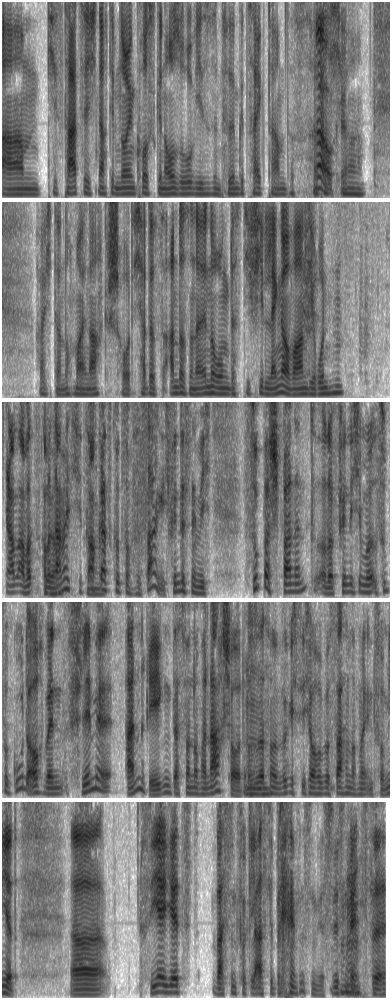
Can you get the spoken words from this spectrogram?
ähm, die ist tatsächlich nach dem neuen Kurs genauso, wie sie es im Film gezeigt haben. Das hatte ah, okay. ich, äh, habe ich dann nochmal nachgeschaut. Ich hatte es anders in Erinnerung, dass die viel länger waren, die Runden. Aber, aber, aber da möchte ich jetzt auch ganz kurz noch was sagen. Ich finde es nämlich super spannend oder finde ich immer super gut, auch wenn Filme anregen, dass man nochmal nachschaut. Also, mhm. dass man wirklich sich auch über Sachen nochmal informiert. Äh, siehe jetzt, was sind verglaste Bremsen? Das wissen wir mhm. jetzt, äh,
